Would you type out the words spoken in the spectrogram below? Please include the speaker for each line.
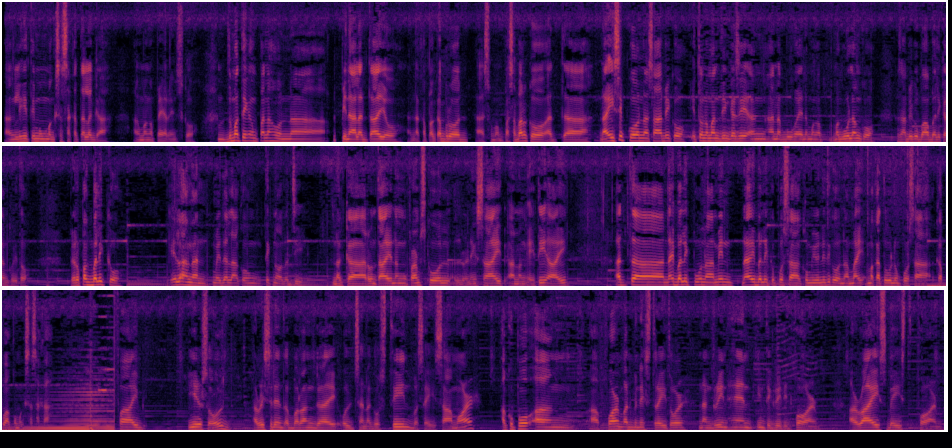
Speaker 1: Ang lehitimong magsasaka talaga ang mga parents ko. Dumating ang panahon na pinalad tayo, nakapag-abroad, ah, sumampa sa barko at ah, naisip ko na sabi ko, ito naman din kasi ang hanap buhay ng mga magulang ko. Sabi ko, babalikan ko ito. Pero pagbalik ko, kailangan may dala akong technology. Nagkaroon tayo ng farm school, learning site, anong ATI, at ah, naibalik po namin, naibalik ko po sa community ko na may, makatulong po sa kapwa ko magsasaka. Five years old, a resident of Barangay Old San Agustin, Basay, Samar. Ako po ang ah, farm administrator ng Green Hand Integrated Farm, a rice-based farm.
